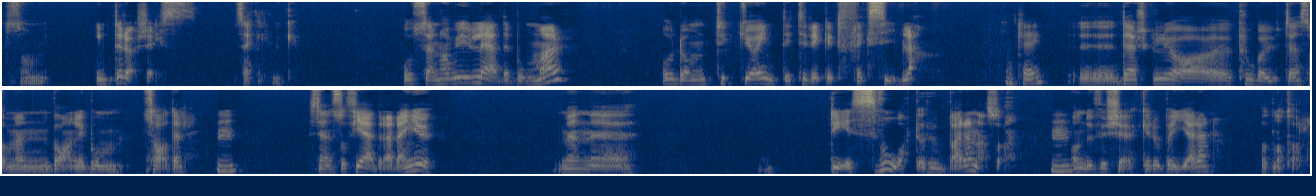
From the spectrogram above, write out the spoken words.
Som inte rör sig särskilt mycket. Och sen har vi ju läderbommar. Och de tycker jag inte är tillräckligt flexibla. Okej. Eh, där skulle jag eh, prova ut den som en vanlig bomsadel. Mm. Sen så fjädrar den ju. Men eh, det är svårt att rubba den alltså. Mm. Om du försöker att böja den åt något håll.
